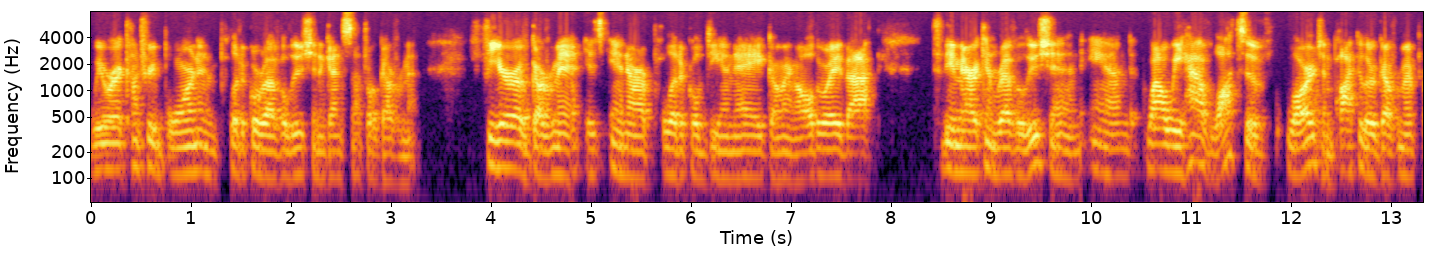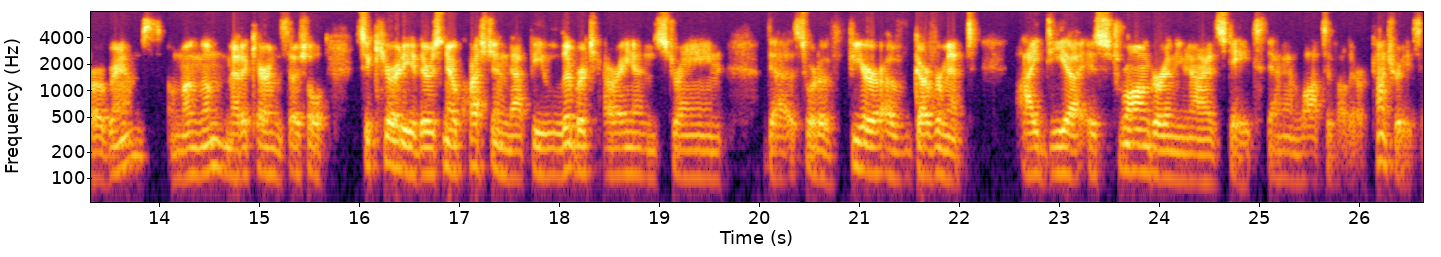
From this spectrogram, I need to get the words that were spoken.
We were a country born in political revolution against central government. Fear of government is in our political DNA going all the way back to the American Revolution. And while we have lots of large and popular government programs, among them Medicare and Social Security, there's no question that the libertarian strain, the sort of fear of government idea is stronger in the United States than in lots of other countries.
